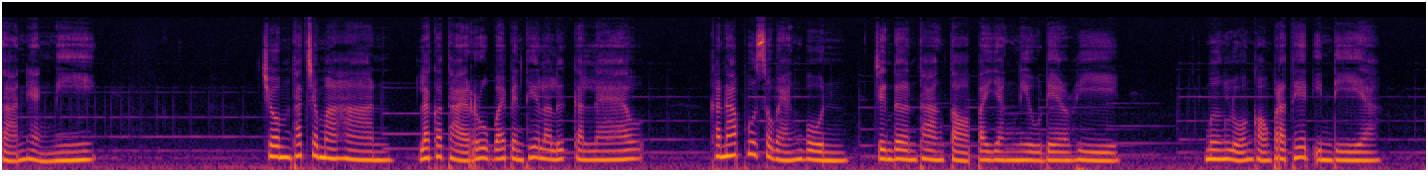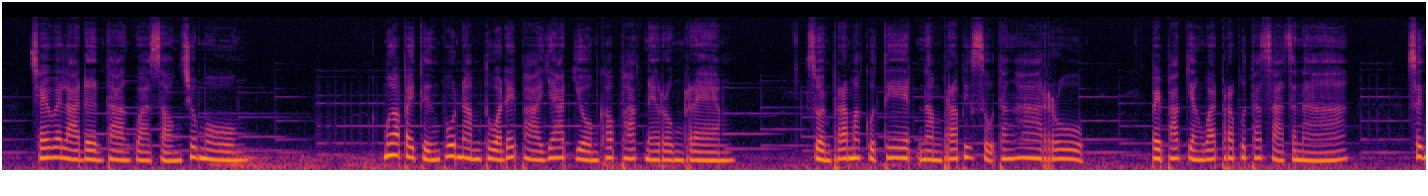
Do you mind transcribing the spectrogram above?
สานแห่งนี้ ชมทัชมาหารและก็ถ่ายรูปไว้เป็นที่ระลึกกันแล้ว คณะผู้สแสวงบุญจึงเดินทางต่อไปยังนิวเดลี เมืองหลวงของประเทศอินเดีย ใช้เวลาเดินทางกว่าสองชั่วโมง เมื่อไปถึงผู้นำทัวร์ได้พาญาติโยมเข้าพักในโรงแรม ส่วนพระมกุเทศนำพระภิกษุทั้งห้ารูป ไปพักยังวัดพระพุทธศาสนา ซึ่ง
